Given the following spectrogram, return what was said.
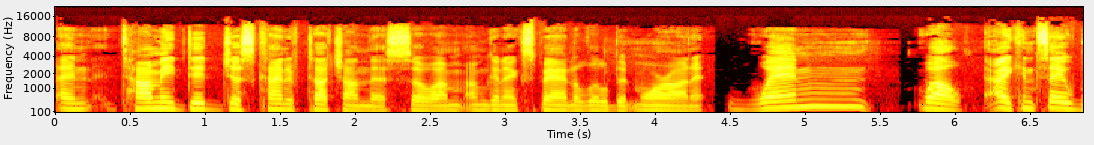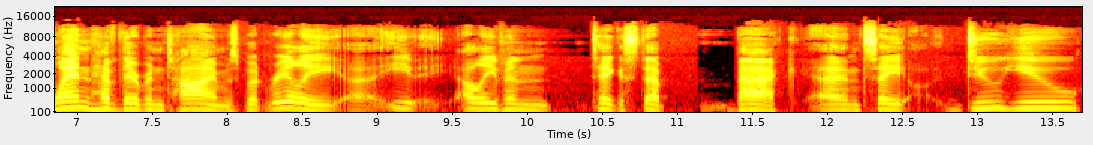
And Tommy did just kind of touch on this, so I'm, I'm going to expand a little bit more on it. When, well, I can say when have there been times, but really, uh, I'll even take a step back and say, do you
